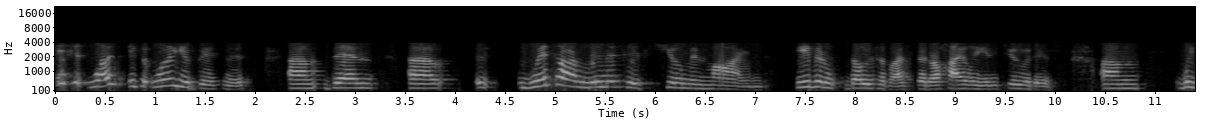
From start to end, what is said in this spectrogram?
if it was, if it were your business, um, then uh, with our limited human mind, even those of us that are highly intuitive, um, we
